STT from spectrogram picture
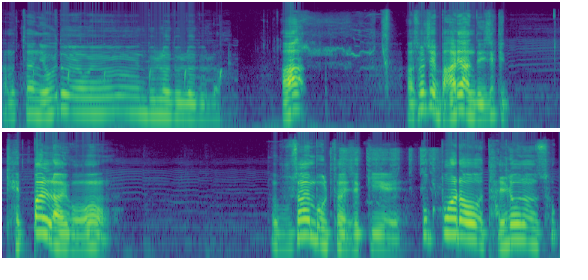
아무튼 여기도 여기 눌러 눌러 눌러. 아, 아 솔직히 말이 안 돼. 이 새끼 개빨라 이거. 우사인 볼타 이 새끼. 뽀뽀하러 달려오는 속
